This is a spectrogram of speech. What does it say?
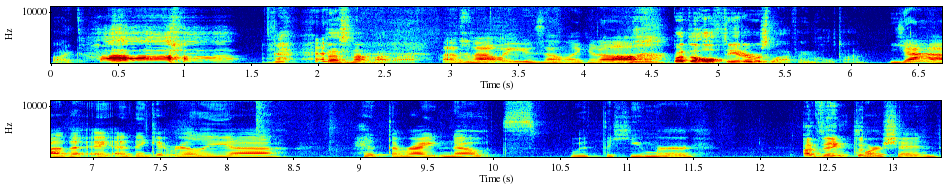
Like ha ha ha. That's not my laugh. That's not what you sound like at all. But the whole theater was laughing the whole time. Yeah, the, I I think it really uh, hit the right notes with the humor I think the portion.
